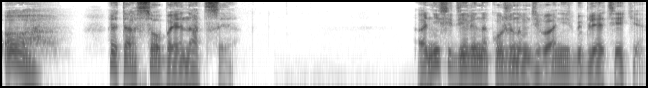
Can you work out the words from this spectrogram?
О, это особая нация. Они сидели на кожаном диване в библиотеке.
